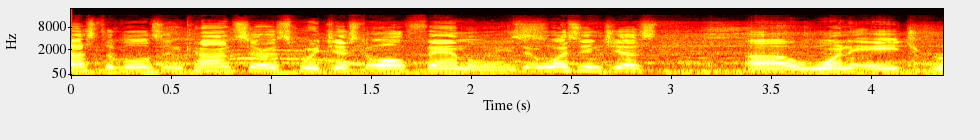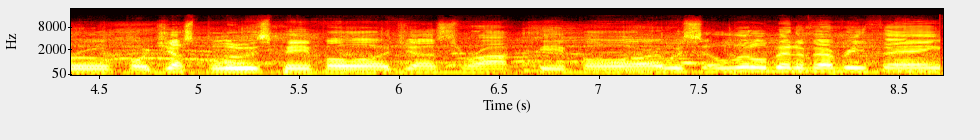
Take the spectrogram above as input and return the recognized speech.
festivals and concerts were just all families. It wasn't just uh, one age group or just blues people or just rock people, or it was a little bit of everything.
